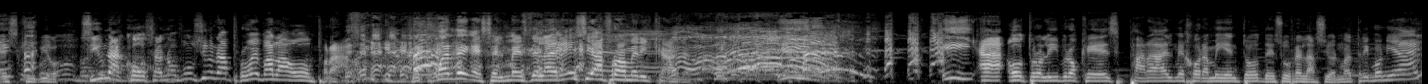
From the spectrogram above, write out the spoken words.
escribió. Si una cosa no funciona, prueba la Oprah. Recuerden, es el mes de la herencia afroamericana. Y, y, ah, otro libro que es para el mejoramiento de su relación matrimonial.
